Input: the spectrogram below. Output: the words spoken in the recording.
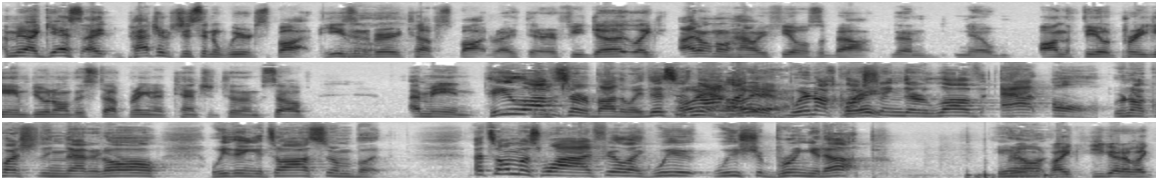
I mean, I guess I, Patrick's just in a weird spot. He's in a very tough spot right there. If he does, like, I don't know how he feels about them, you know, on the field pregame, doing all this stuff, bringing attention to themselves. I mean, He loves her, by the way. This is Oh, not yeah. like Oh, yeah. we're not It's great. questioning their love at all. We're not questioning that at all. We think it's awesome, but that's almost why I feel like we we should bring it up. You know, like you got to like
